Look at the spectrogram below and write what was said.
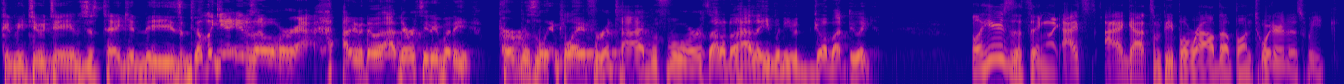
Could be two teams just taking knees until the game's over. I, I don't even know. I've never seen anybody purposely play for a tie before, so I don't know how they would even go about doing it. Well, here's the thing. Like, I I got some people riled up on Twitter this week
